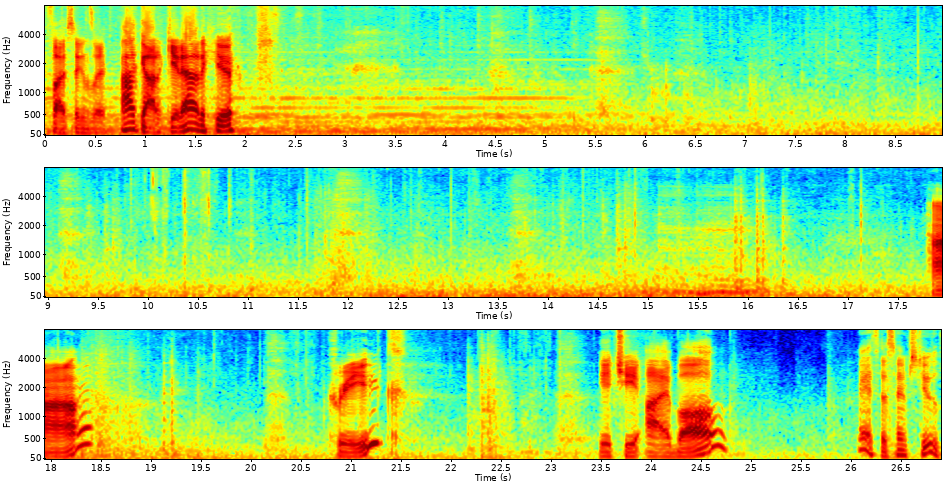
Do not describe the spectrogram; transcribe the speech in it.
Five seconds later. I gotta get out of here. Huh? Creek? Itchy eyeball? Hey, it's the same stew.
